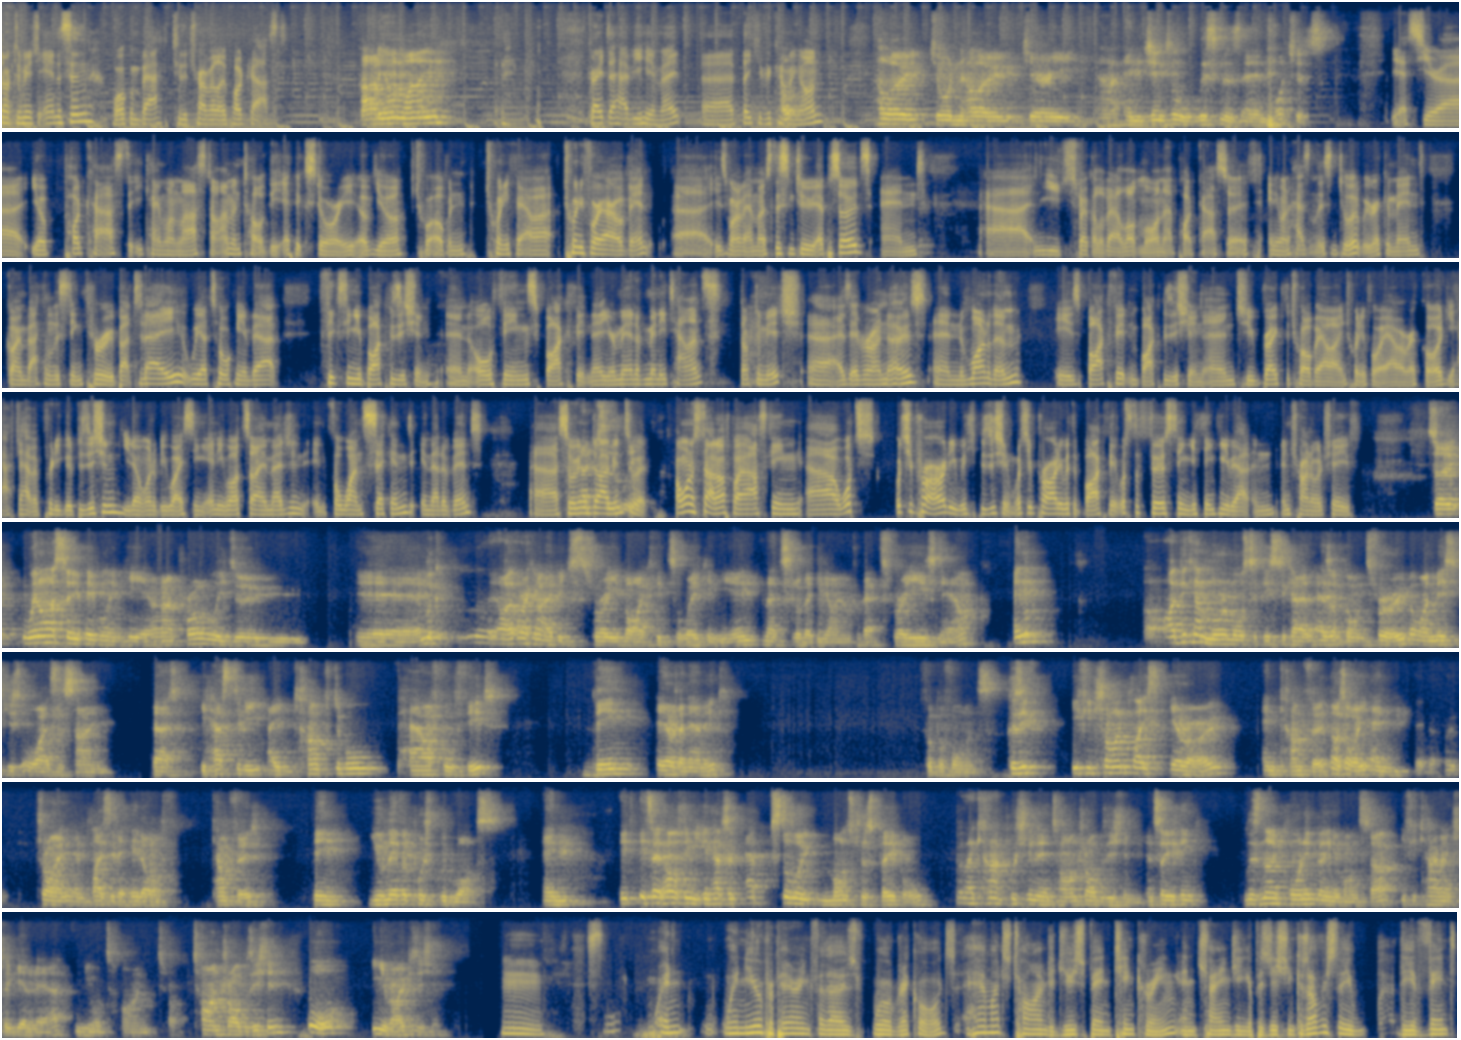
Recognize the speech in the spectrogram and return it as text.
Dr. Mitch Anderson, welcome back to the Trivelo podcast. Party on, Wayne. Great to have you here, mate. Uh, thank you for coming oh. on. Hello, Jordan. Hello, Jerry, uh, and gentle listeners and watchers. yes, your uh, your podcast that you came on last time and told the epic story of your 12 and 24 hour 24 hour event uh, is one of our most listened to episodes, and uh, and you spoke about a lot more on that podcast. So if anyone hasn't listened to it, we recommend going back and listening through. But today we are talking about fixing your bike position and all things bike fit. Now, you're a man of many talents, Dr. Mitch, uh, as everyone knows. And one of them is bike fit and bike position. And to break the 12 hour and 24 hour record, you have to have a pretty good position. You don't want to be wasting any watts, I imagine, in, for one second in that event. Uh, so we're going to dive into it. I want to start off by asking uh, what's what's your priority with your position? What's your priority with the bike fit? What's the first thing you're thinking about and, and trying to achieve? So when I see people in here, and I probably do, yeah, look, I reckon I average three bike fits a week in the end, and that's sort of been going on for about three years now. And look, I've become more and more sophisticated as I've gone through, but my message is always the same that it has to be a comfortable, powerful fit, then aerodynamic for performance. Because if, if you try and place aero and comfort, oh, sorry, and try and place it ahead of comfort, then you'll never push good watts. And it, it's that whole thing. You can have some absolute monstrous people, but they can't push it in their time trial position. And so you think there's no point in being a monster if you can't actually get it out in your time time trial position or in your road position. Hmm. When when you were preparing for those world records, how much time did you spend tinkering and changing your position? Because obviously the event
